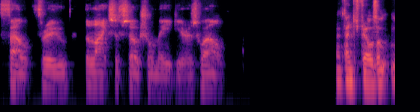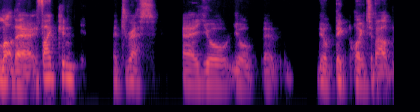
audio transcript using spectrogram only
felt through the likes of social media as well. Thank you, Phil. There's a lot there. If I can address uh, your your uh, your big point about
